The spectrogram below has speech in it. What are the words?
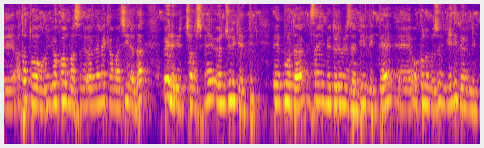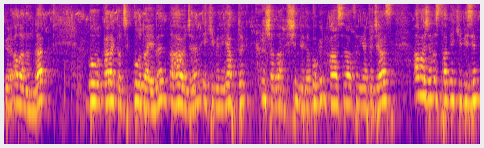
e, ata tohumunun yok olmasını önlemek amacıyla da böyle bir çalışmaya öncülük ettik. Ve burada Sayın Müdürümüzle birlikte e, okulumuzun 7 dönümlük bir alanında bu kara kılçık buğdayını daha önceden ekimini yaptık. İnşallah şimdi de bugün hasılatını yapacağız. Amacımız tabii ki bizim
